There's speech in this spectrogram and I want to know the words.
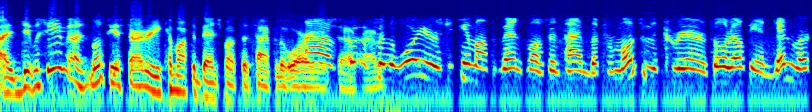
uh, did, was he uh, mostly a starter? Or he come off the bench most of the time for the Warriors. Uh, uh, for, for the Warriors, he came off the bench most of the time, but for most of his career in Philadelphia and Denver,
